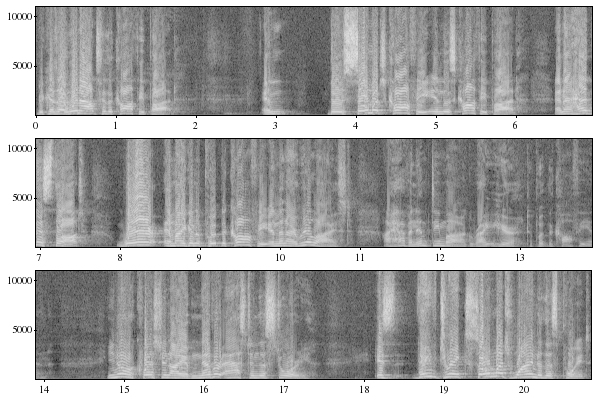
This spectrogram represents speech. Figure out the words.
because I went out to the coffee pot and there's so much coffee in this coffee pot, and I had this thought where am I going to put the coffee? And then I realized I have an empty mug right here to put the coffee in. You know, a question I have never asked in this story is they've drank so much wine to this point,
